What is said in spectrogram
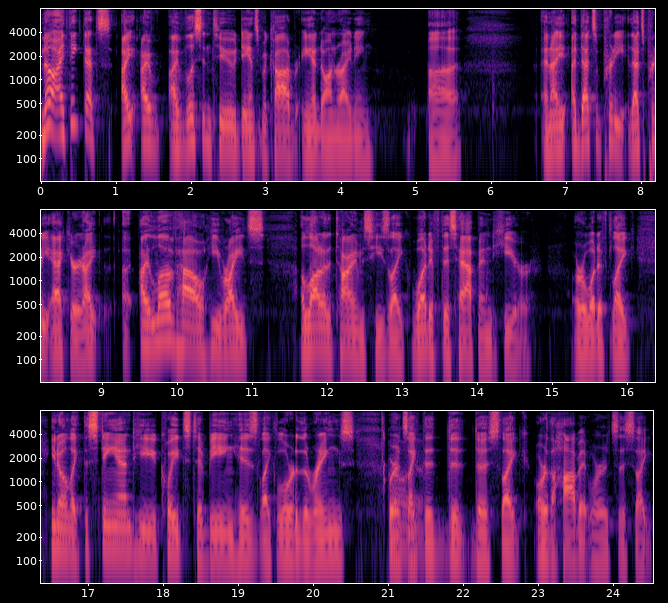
No, I think that's I I've I've listened to Danse Macabre and on writing, uh, and I, I that's a pretty that's pretty accurate. I I- I love how he writes. A lot of the times he's like, "What if this happened here?" Or what if like you know like the stand he equates to being his like Lord of the Rings, where it's Oh, like yeah. the the this like or the Hobbit where it's this like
